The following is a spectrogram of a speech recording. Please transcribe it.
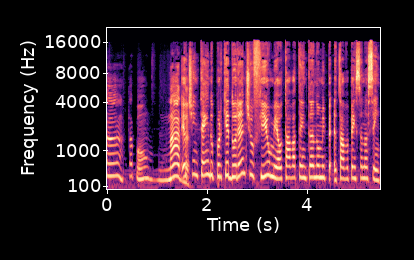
Ah, tá bom. Nada. Eu te entendo, porque durante o filme eu tava tentando me. Eu tava pensando assim:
